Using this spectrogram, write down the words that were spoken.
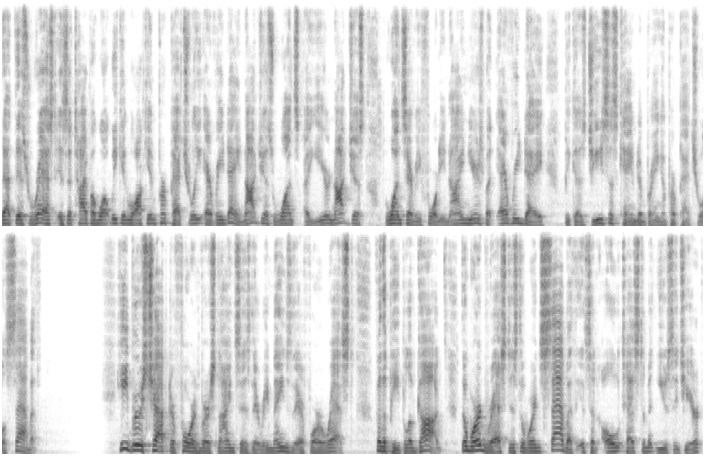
that this rest is a type of what we can walk in perpetually every day, not just once a year, not just once every 49 years, but every day because Jesus came to bring a perpetual Sabbath. Hebrews chapter 4 and verse 9 says, There remains therefore a rest for the people of God. The word rest is the word Sabbath. It's an Old Testament usage here.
